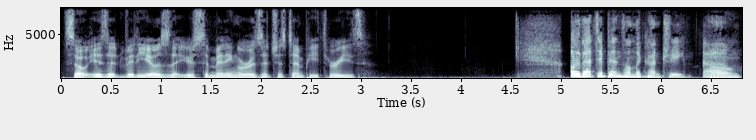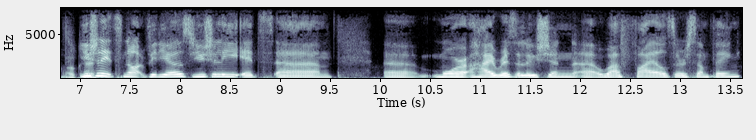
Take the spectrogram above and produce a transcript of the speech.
so, is it videos that you're submitting, or is it just MP3s? Oh, that depends on the country. Um, Oh, okay. Usually it's not videos. Usually it's um, uh, more high resolution uh, WAV files or something.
